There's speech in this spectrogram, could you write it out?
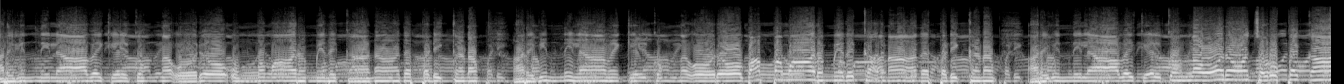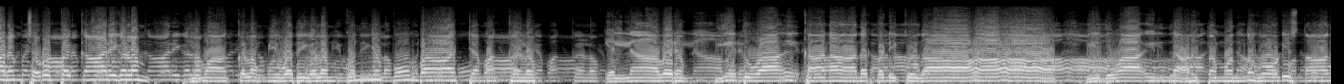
അറിവിന്നിലാവ് കേൾക്കുന്ന ഓരോ ഉമ്മമാരും ഇത് കാണാതെ പഠിക്കണം. അറിവിന്നിലാവ് കേൾക്കുന്ന ഓരോ ബാപ്പമാരും ഇത് കാണാതെ പഠിക്കണം. അറിവിന്നിലാവ് കേൾക്കുന്ന ഓരോ ചെറുപ്പക്കാരും ചെറുപ്പക്കാരികളും യുവാക്കളും യുവതികളും കുഞ്ഞു പൂമ്പാറ്റ മക്കളും എല്ലാവരും ഈ ദുആ കാണാതെ പഠിക്കുക. ഈ അർത്ഥം ഒന്നുകൂടി സ്ഥാന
